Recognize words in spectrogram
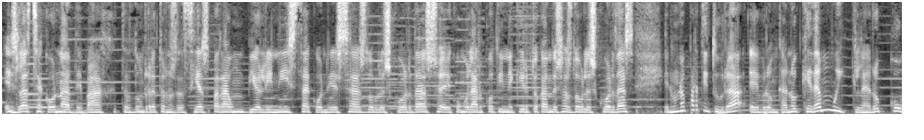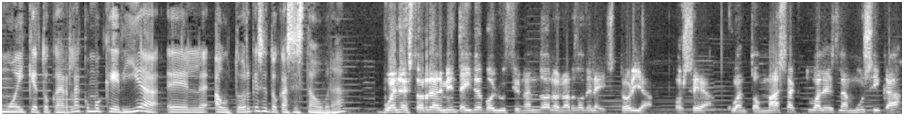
Es la chacona de Bach, todo un reto, nos decías, para un violinista con esas dobles cuerdas, eh, cómo el arco tiene que ir tocando esas dobles cuerdas. En una partitura, eh, Broncano, ¿queda muy claro cómo hay que tocarla, cómo quería el autor que se tocase esta obra? Bueno, esto realmente ha ido evolucionando a lo largo de la historia. O sea, cuanto más actual es la música,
